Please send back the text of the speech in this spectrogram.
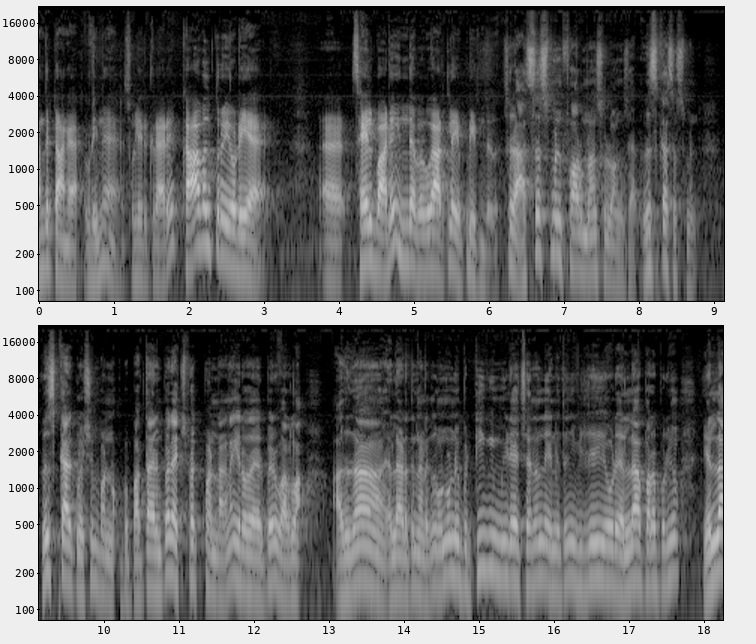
வந்துட்டாங்க அப்படின்னு சொல்லியிருக்கிறாரு. காவல்துறையுடைய செயல்பாடு இந்த விவகாரத்தில் எப்படி இருந்தது? சார் அசஸ்மெண்ட் ஃபார்ம்லாம் சொல்லுவாங்க sir. Risk assessment risk calculation பண்ணோம். இப்போ பத்தாயிரம் பேர் எக்ஸ்பெக்ட் பண்ணுறாங்கன்னா இருபதாயிரம் பேர் வரலாம். அதுதான் எல்லா இடத்துலையும் நடக்குது. ஒன்று ஒன்று இப்போ டிவி மீடியா சேனலில் எனக்கு தெரிஞ்சு விஜயோட எல்லா பரப்புரையும் எல்லா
